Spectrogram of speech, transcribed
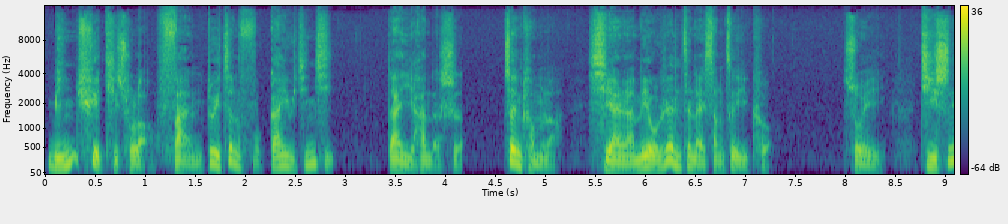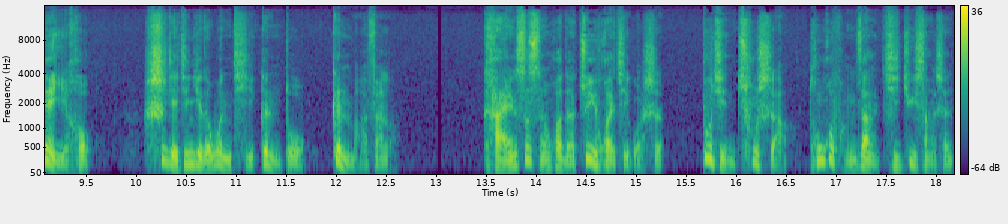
明确提出了反对政府干预经济。但遗憾的是，政客们呢，显然没有认真来上这一课。所以几十年以后，世界经济的问题更多、更麻烦了。凯恩斯神话的最坏结果是，不仅促使啊通货膨胀急剧上升，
